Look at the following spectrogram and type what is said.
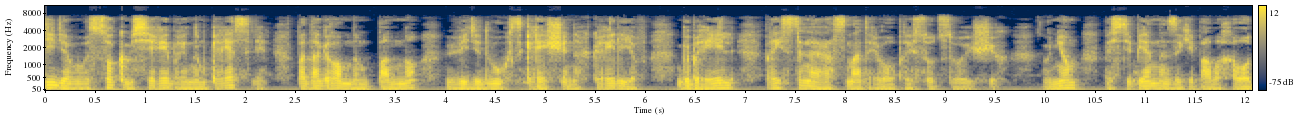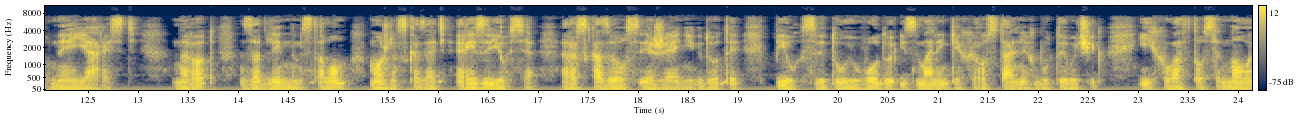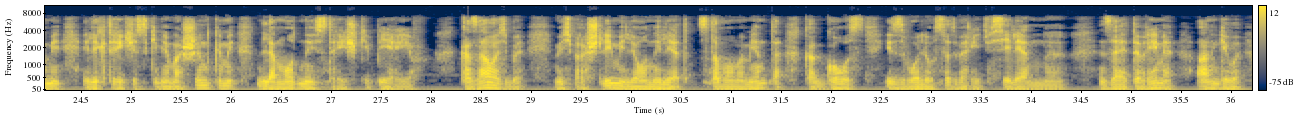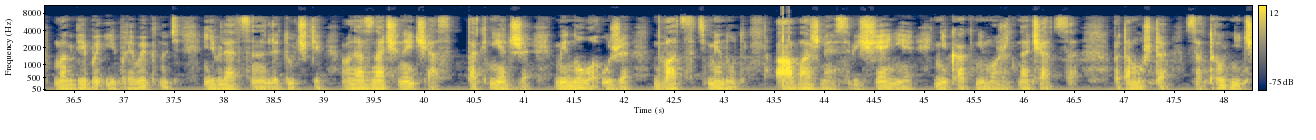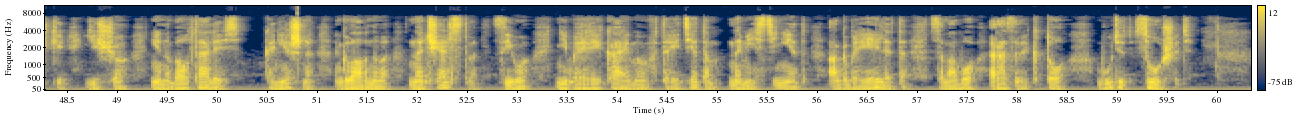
Сидя в высоком серебряном кресле под огромным панно в виде двух скрещенных крыльев, Габриэль пристально рассматривал присутствующих. В нем постепенно закипала холодная ярость. Народ за длинным столом, можно сказать, резвился, рассказывал свежие анекдоты, пил святую воду из маленьких хрустальных бутылочек и хвастался новыми электрическими машинками для модной стрижки перьев. Казалось бы, ведь прошли миллионы лет с того момента, как голос изволил сотворить Вселенную. За это время ангелы могли бы и привыкнуть являться на летучке в назначенный час. Так нет же, минуло уже 20 минут, а важное совещание никак не может начаться, потому что сотруднички еще не наболтались. Конечно, главного начальства с его непререкаемым авторитетом на месте нет, а Габриэля-то самого разве кто будет слушать?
